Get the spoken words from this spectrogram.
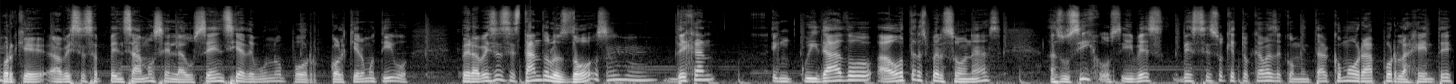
Porque a veces pensamos en la ausencia de uno por cualquier motivo. Pero a veces estando los dos, dejan en cuidado a otras personas, a sus hijos. Y ves, ves eso que tú acabas de comentar, cómo orar por la gente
